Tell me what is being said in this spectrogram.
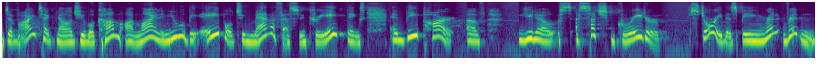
divine technology will come online and you will be able to manifest and create things and be part of you know such greater story that's being written.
